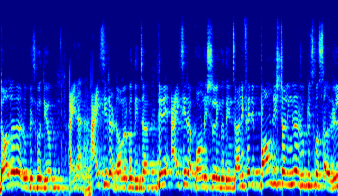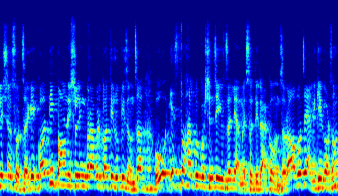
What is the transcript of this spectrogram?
डलर र रुपिजको दियो होइन? आइसी र डलरको दिन्छ फेरि आइसी र पाउन्ड स्टोलिङको दिन्छ अनि फेरि पाउन्ड स्टोलिङ र रुपिजको रिलेसन सोध्छ कि? कति पाउन्ड स्टोलिङ बराबर कति रुपिज हुन्छ? हो यस्तो खालको क्वेसन चाहिँ युजली हामीले सोधिरहेको हुन्छ र अब चाहिँ हामी के गर्छौँ?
